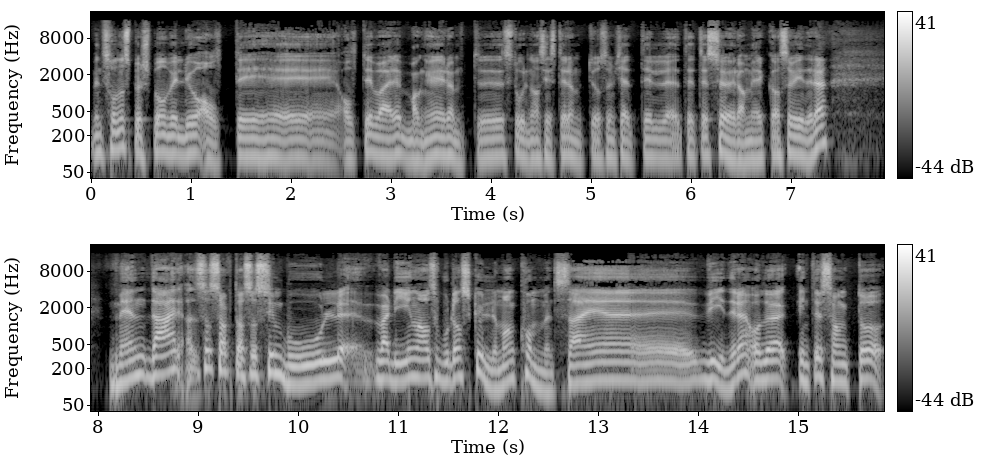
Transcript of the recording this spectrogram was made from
Men sånne spørsmål vil det jo alltid, alltid være. Mange rømte, store nazister rømte jo som kjent til, til, til Sør-Amerika osv. Men det er som sagt altså symbolverdien, altså hvordan skulle man kommet seg videre? Og det er interessant å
